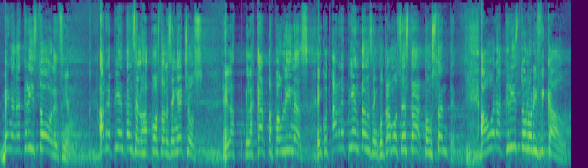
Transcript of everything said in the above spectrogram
vengan a Cristo, le decían. Arrepiéntanse los apóstoles en hechos en, las cartas paulinas. arrepiéntanse, encontramos esta constante. Ahora Cristo glorificado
